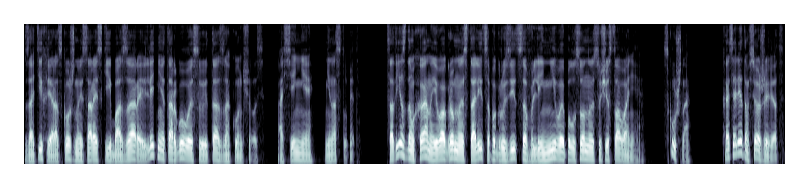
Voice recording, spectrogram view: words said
Затихли роскошные сарайские базары, летняя торговая суета закончилась. Осенняя не наступит. С отъездом хана его огромная столица погрузится в ленивое полусонное существование. Скучно. Хотя летом все оживет.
